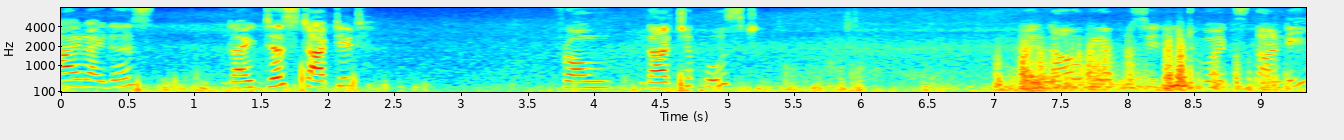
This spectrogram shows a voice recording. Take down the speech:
Hi riders, ride just started from Darcha post and now we are proceeding towards Tandi.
